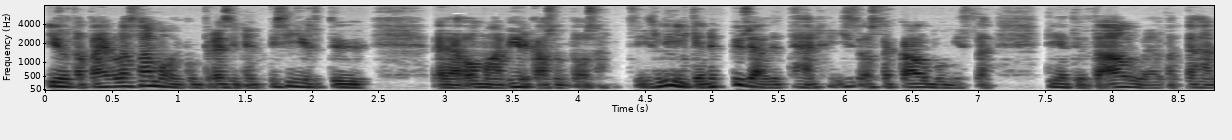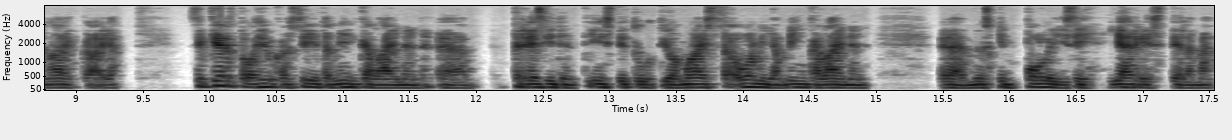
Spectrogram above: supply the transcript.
iltapäivällä samoin, kun presidentti siirtyy ä, omaan virka-asuntoonsa. Siis liikenne pysäytetään isossa kaupungissa tietyltä alueelta tähän aikaan ja se kertoo hiukan siitä, minkälainen presidentti-instituutio maissa on ja minkälainen myöskin poliisijärjestelmä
